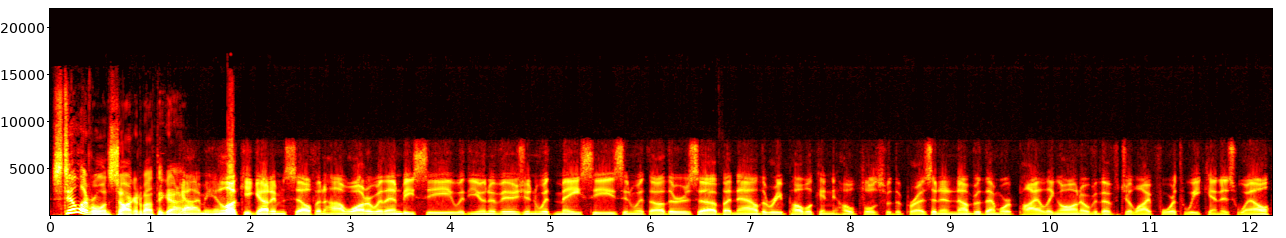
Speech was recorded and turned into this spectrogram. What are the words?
still everyone's talking about the guy. Yeah, I mean, look, he got himself in hot water with NBC, with Univision, with Macy's, and with others, uh, but now the Republican hopefuls for the president, a number of them were piling on over the July 4th weekend as well.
